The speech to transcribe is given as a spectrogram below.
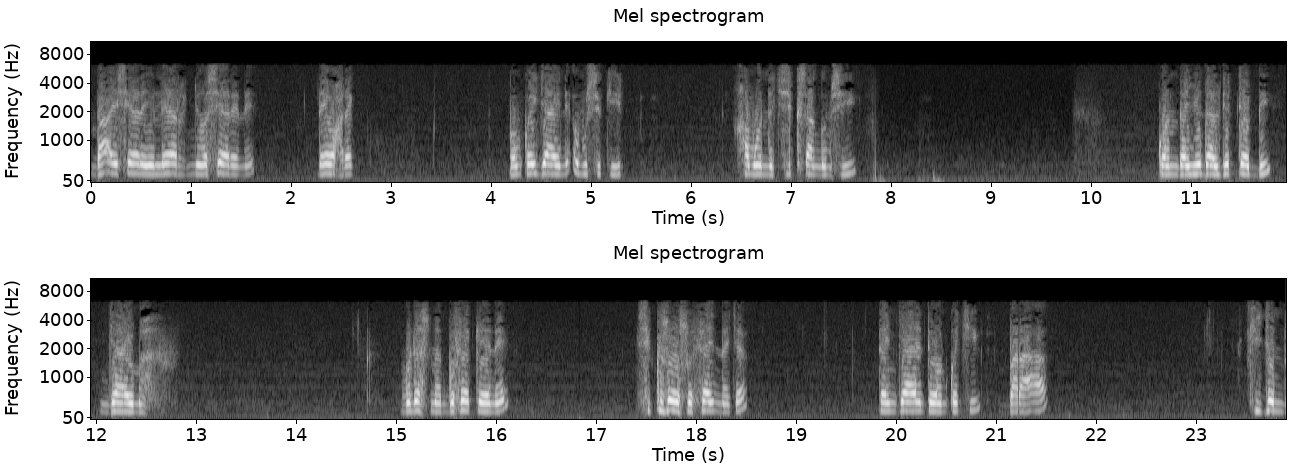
Mbaa ay seere yu leer ñoo seere ne day wax rek ba mu koy jaay ne amul sikk it xamoon na ci sikk sàngam si. Kon dañu dal di tebbi njaay ma. Mu des nag bu fekkee ne sikk soosu feeñ na ca dañ jaayante woon ko ci baraa ki jënd.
